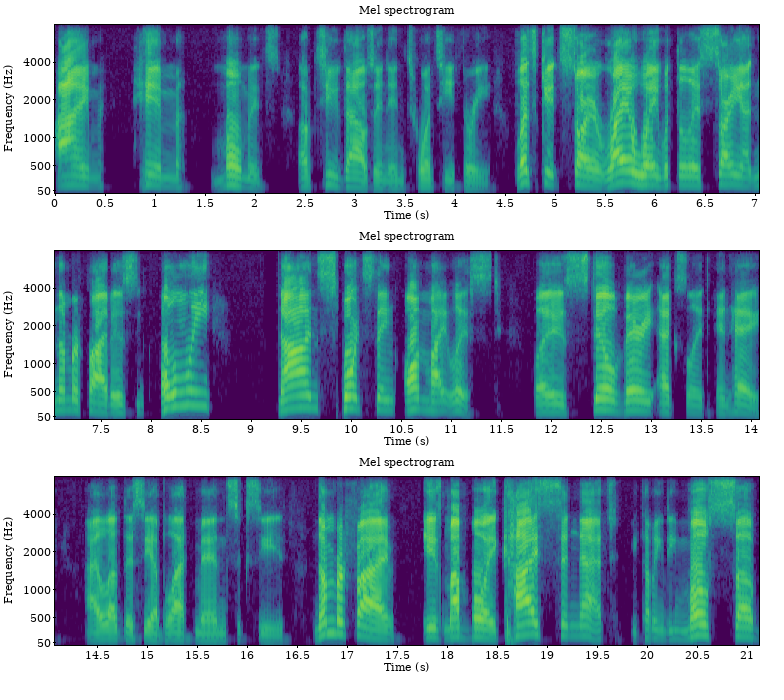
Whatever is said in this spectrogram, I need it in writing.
I'm Him Moments of 2023. Let's get started right away with the list. Starting at number five is the only non-sports thing on my list, but it is still very excellent. And hey, I love to see a black man succeed. Number five is my boy Kai Cenat becoming the most sub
